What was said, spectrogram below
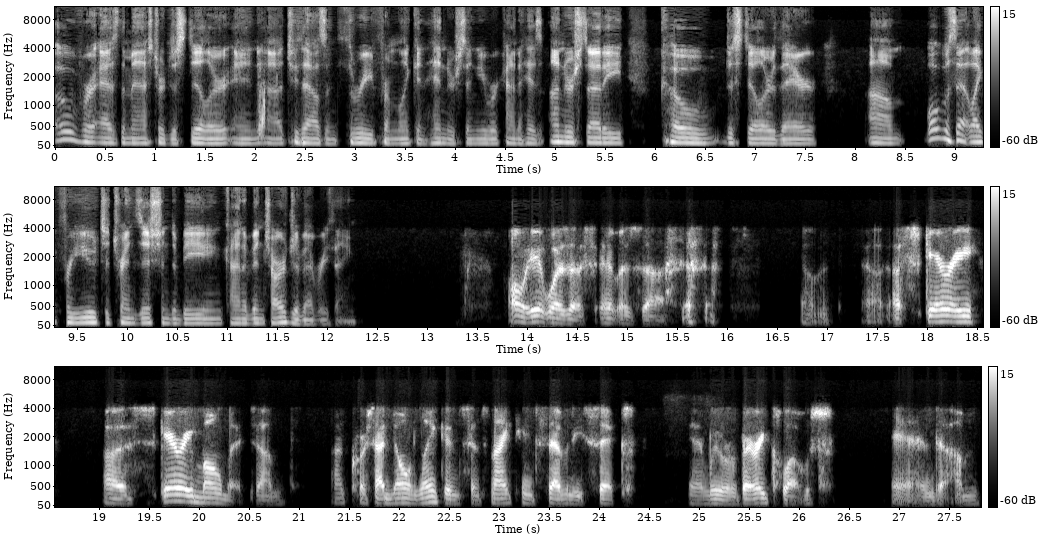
over as the master distiller in uh, 2003 from Lincoln Henderson. You were kind of his understudy, co distiller there. Um, what was that like for you to transition to being kind of in charge of everything? Oh, it was a it was uh, um, a scary, a scary moment. Um, of course, I'd known Lincoln since 1976, and we were very close. And um,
